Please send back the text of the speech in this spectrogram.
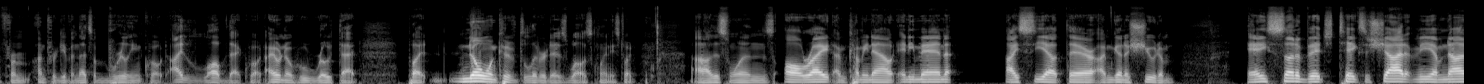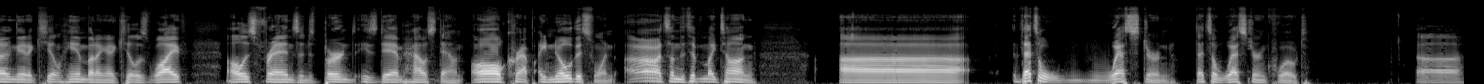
From Unforgiven. That's a brilliant quote. I love that quote. I don't know who wrote that, but no one could have delivered it as well as Clint Eastwood. Uh, this one's all right. I'm coming out. Any man I see out there, I'm gonna shoot him. Any son of bitch takes a shot at me, I'm not only gonna kill him, but I'm gonna kill his wife all his friends and just burned his damn house down. Oh crap! I know this one. Oh, it's on the tip of my tongue. Uh, that's a western. That's a western quote. Uh,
